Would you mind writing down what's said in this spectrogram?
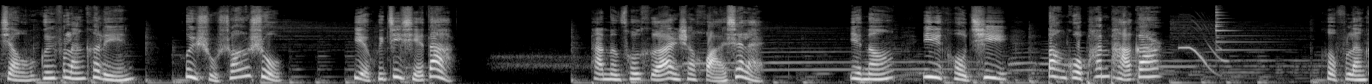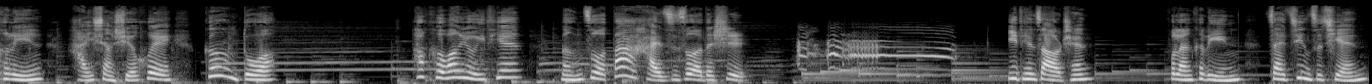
小乌龟富兰克林会数双数，也会系鞋带。它能从河岸上滑下来，也能一口气荡过攀爬杆儿。可富兰克林还想学会更多。他渴望有一天能做大孩子做的事。一天早晨，富兰克林在镜子前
